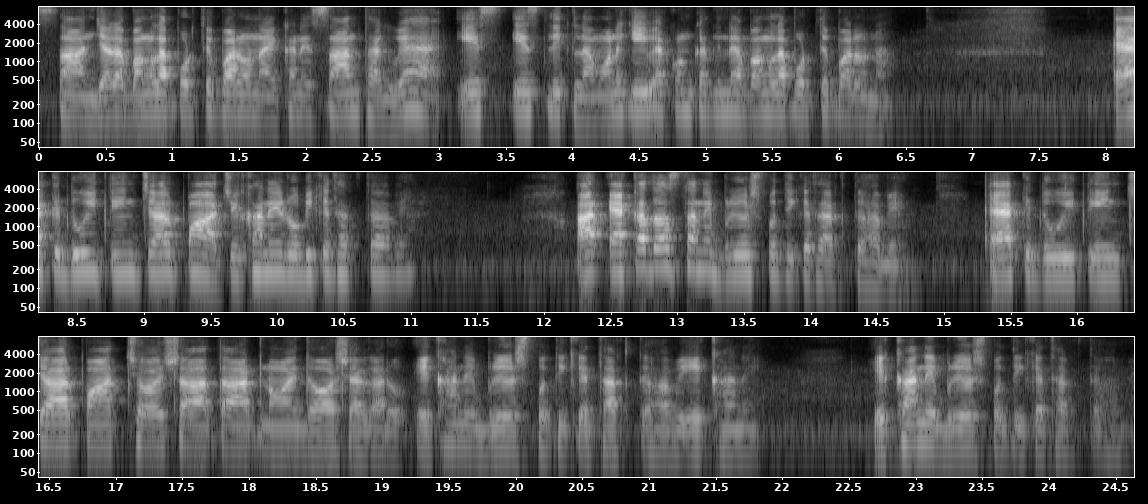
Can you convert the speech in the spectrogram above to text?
সান যারা বাংলা পড়তে পারো না, এখানে সান থাকবে হ্যাঁ এস এস লিখলাম, অনেকেই এখনকার দিনে বাংলা পড়তে পারো না। এক, দুই, তিন, চার, পাঁচ, এখানে রবিকে থাকতে হবে। আর একাদশ স্থানে বৃহস্পতিকে থাকতে হবে। এক, দুই, তিন, চার, পাঁচ, ছয়, সাত, আট, নয়, দশ, এগারো, এখানে বৃহস্পতিকে থাকতে হবে, এখানে এখানে বৃহস্পতিকে থাকতে হবে।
